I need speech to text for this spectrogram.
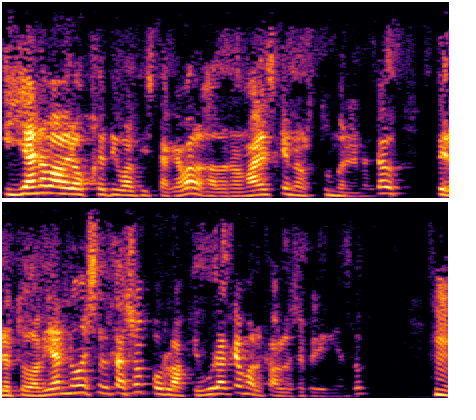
y ya no va a haber objetivo alcista que valga. Lo normal es que nos tumben el mercado. Pero todavía no es el caso por la figura que ha marcado el SP500. Hmm.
